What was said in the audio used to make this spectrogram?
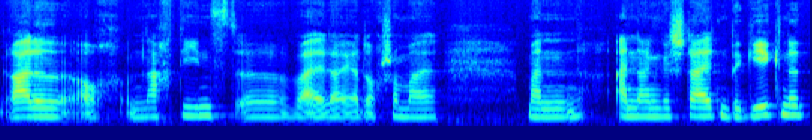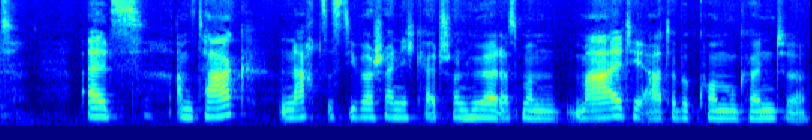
Gerade auch im Nachtdienst, äh, weil da ja doch schon mal man anderen Gestalten begegnet als am Tag. Nachts ist die Wahrscheinlichkeit schon höher, dass man mal Theater bekommen könnte.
